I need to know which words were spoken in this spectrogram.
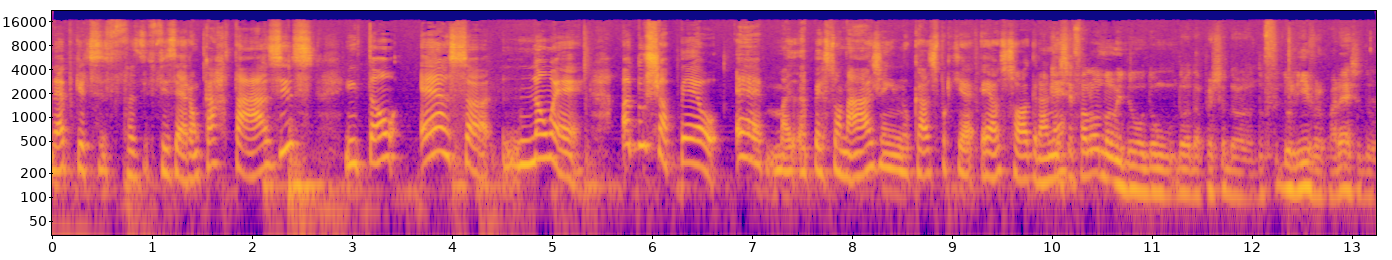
né? Porque eles fizeram cartazes. Então essa não é. A do chapéu é mas a personagem no caso porque é- a sogra, né? Porque você falou o nome do, do, do- da do, do, livro, parece, do,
